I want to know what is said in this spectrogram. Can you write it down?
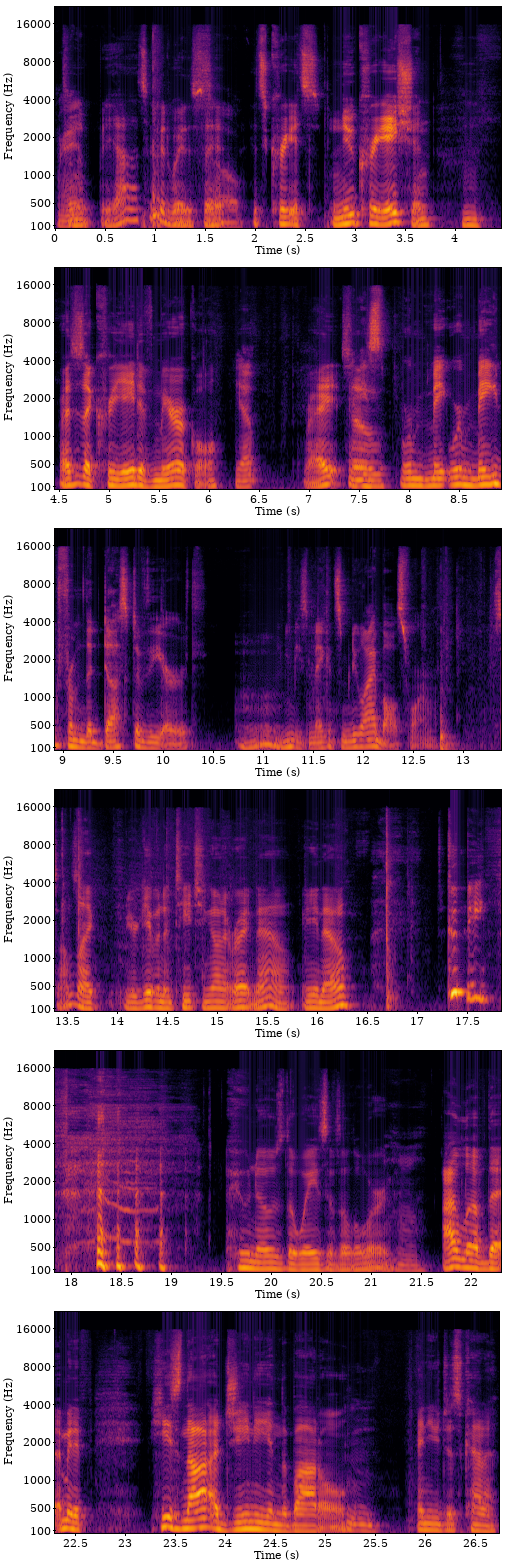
Right. yeah, that's a good way to say So- it. It's cre- it's new creation. Hmm. Right? This is a creative miracle. Yep. Right? So we're made we're made from the dust of the earth. Mm. Maybe he's making some new eyeballs for him. sounds like you're giving a teaching on it right now, you know? Could be. Who knows the ways of the Lord? Mm-hmm. I love that. I mean, if he's not a genie in the bottle Mm-hmm. and you just kind of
